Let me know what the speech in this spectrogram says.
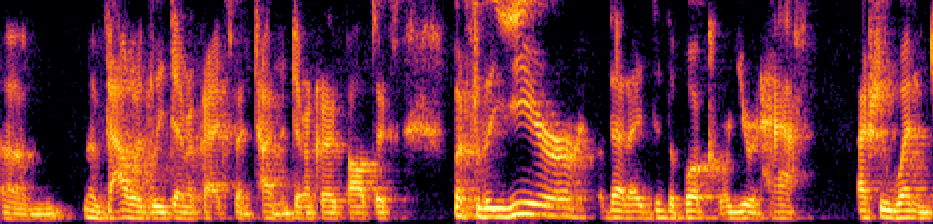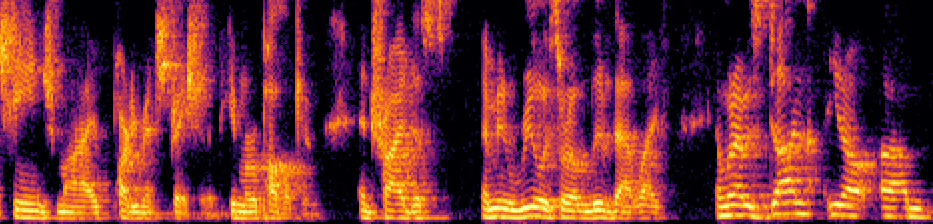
um, avowedly Democratic, spent time in Democratic politics. But for the year that I did the book, or year and a half, I actually went and changed my party registration. I became a Republican and tried this. I mean, really sort of live that life. And when I was done, you know, um,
